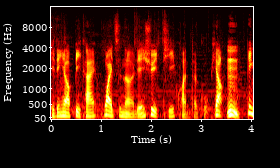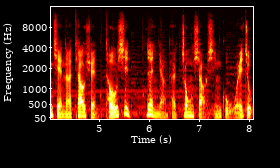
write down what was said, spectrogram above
一定要避开外资呢连续提款的股票，嗯，并且呢挑选投信认养的中小型股为主。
